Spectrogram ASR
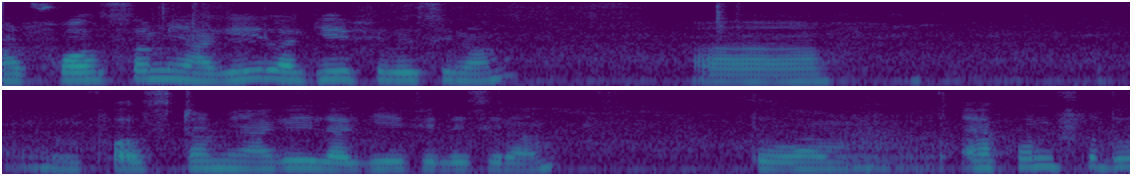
আর ফলস আমি আগেই লাগিয়ে ফেলেছিলাম। ফলসটা আমি আগেই লাগিয়ে ফেলেছিলাম। তো এখন শুধু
